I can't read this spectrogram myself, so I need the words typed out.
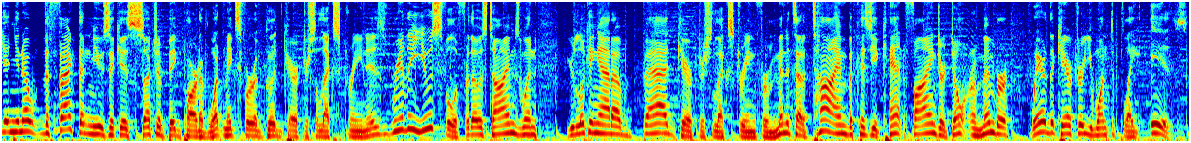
And you know, the fact that music is such a big part of what makes for a good character select screen is really useful for those times when you're looking at a bad character select screen for minutes at a time because you can't find or don't remember where the character you want to play is.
